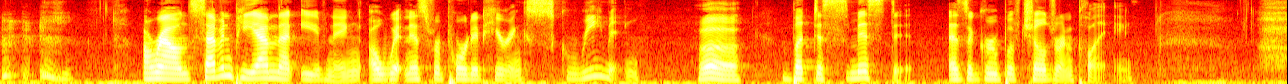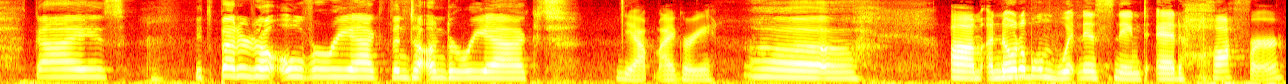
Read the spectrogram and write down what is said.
Around 7 p.m. that evening, a witness reported hearing screaming, Uh, but dismissed it as a group of children playing. guys, it's better to overreact than to underreact. Yeah, I agree. Uh, Um, a notable witness named Ed Hoffer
